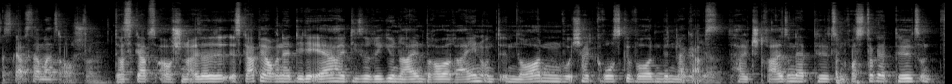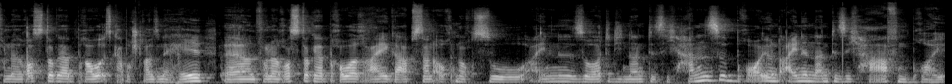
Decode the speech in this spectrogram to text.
Das gab es damals auch schon. Das gab es auch schon. Also es gab ja auch in der DDR halt diese regionalen Brauereien und im Norden, wo ich halt groß geworden bin, da gab es halt Stralsunder Pilz und Rostocker Pilz und von der Rostocker Brauerei, es gab auch Stralsunder Hell äh, und von der Rostocker Brauerei gab es dann auch noch so eine Sorte, die nannte sich Hansebräu und eine nannte sich Hafenbräu.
